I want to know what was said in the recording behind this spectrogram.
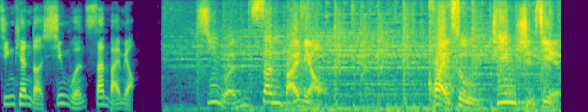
今天的新闻三百秒。新闻三百秒，快速听世界。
